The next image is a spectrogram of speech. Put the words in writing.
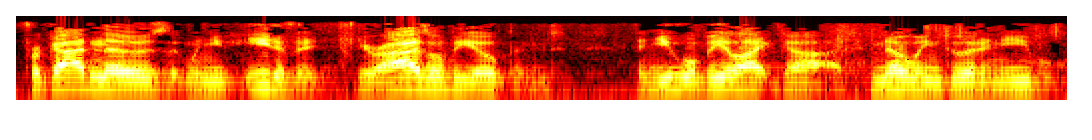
for God knows that when you eat of it, your eyes will be opened, and you will be like God, knowing good and evil.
